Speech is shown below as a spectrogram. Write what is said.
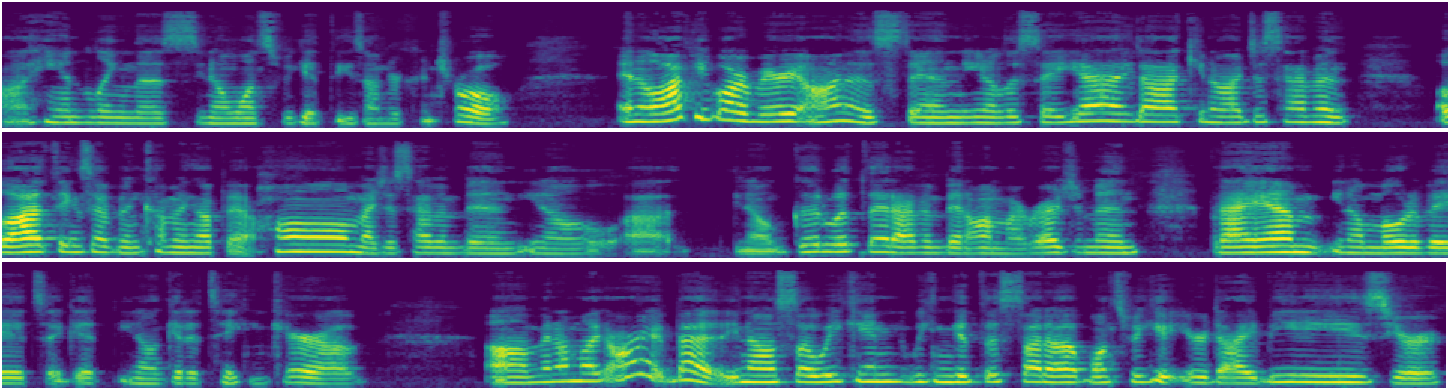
uh, handling this, you know, once we get these under control? And a lot of people are very honest and, you know, they say, yeah, doc, you know, I just haven't, a lot of things have been coming up at home. I just haven't been, you know, uh, you know, good with it. I haven't been on my regimen, but I am, you know, motivated to get, you know, get it taken care of. Um, and I'm like, all right, bet, you know, so we can we can get this set up once we get your diabetes, your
